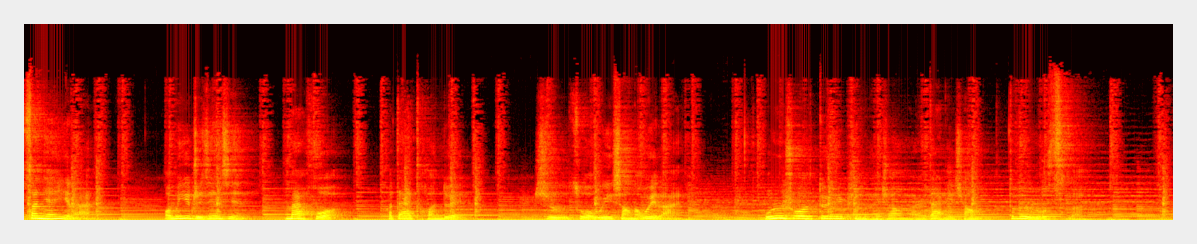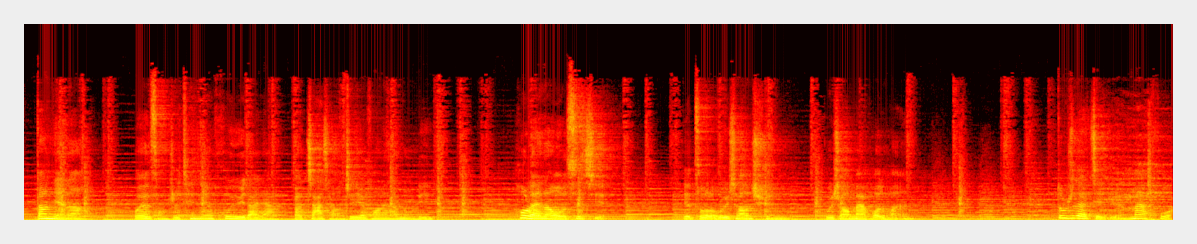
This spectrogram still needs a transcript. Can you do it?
三年以来，我们一直坚信卖货和带团队是做微商的未来。无论说对于品牌商还是代理商，都是如此的。当年呢，我也总是天天呼吁大家要加强这些方面的努力。后来呢，我自己也做了微商群、微商卖货团，都是在解决卖货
